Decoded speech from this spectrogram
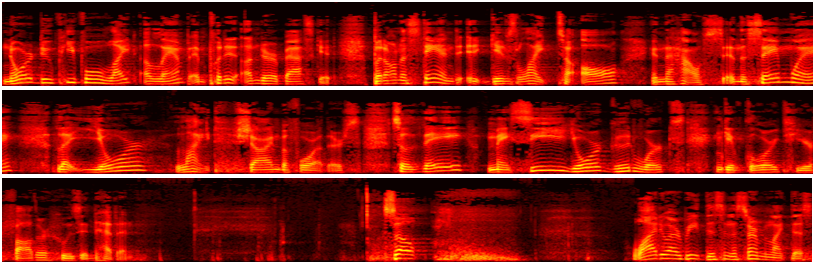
nor do people light a lamp and put it under a basket, but on a stand it gives light to all in the house. In the same way, let your light shine before others, so they may see your good works and give glory to your Father who is in heaven. So, Why do I read this in a sermon like this?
